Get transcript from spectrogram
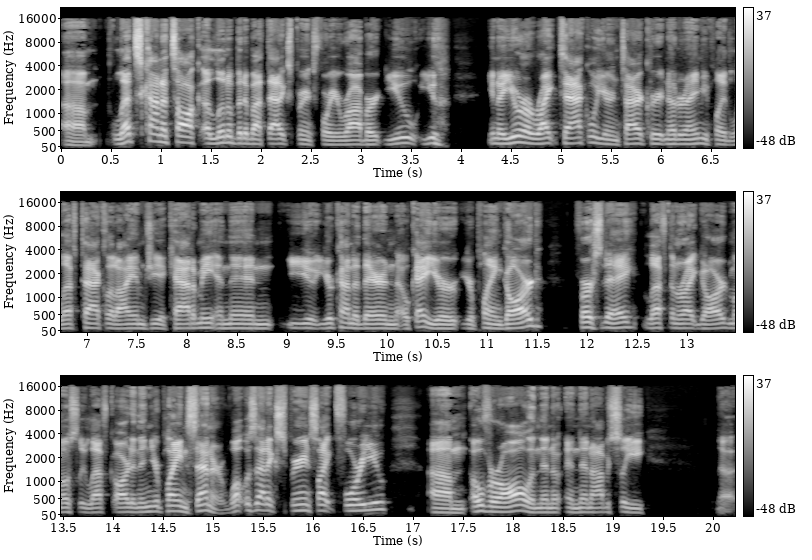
Um, let's kind of talk a little bit about that experience for you, Robert. You you you know, you were a right tackle your entire career at Notre Dame. You played left tackle at IMG Academy, and then you you're kind of there and okay, you're you're playing guard first day, left and right guard, mostly left guard, and then you're playing center. What was that experience like for you um, overall? And then and then obviously, uh,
